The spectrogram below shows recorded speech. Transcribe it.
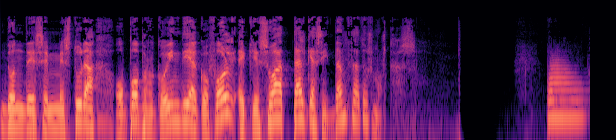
donde se mestura o pop co indie e co folk e que soa tal que así, Danza dos Moscas. Thank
